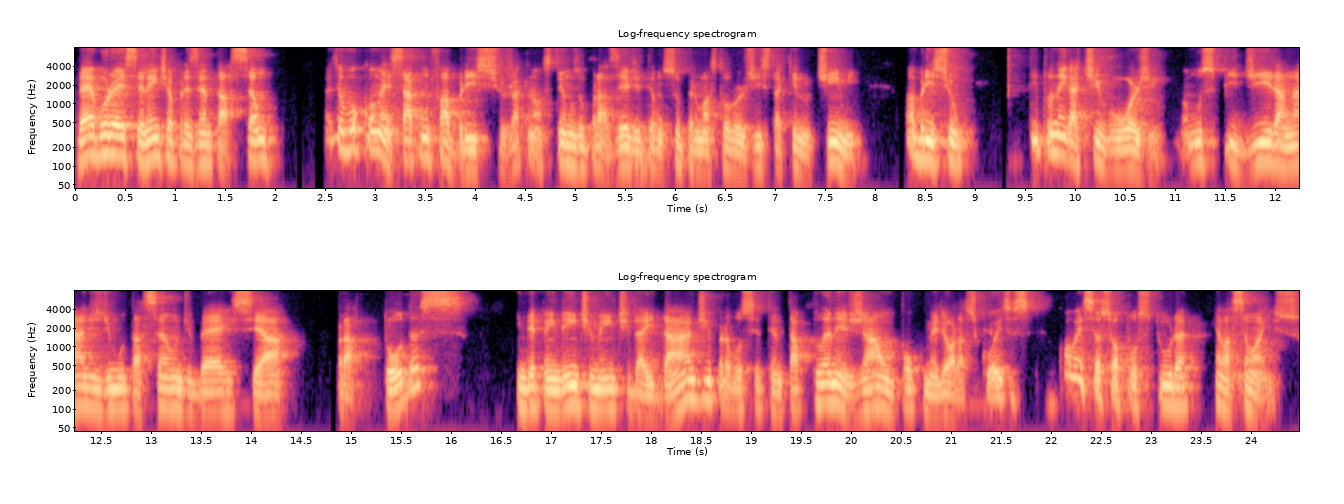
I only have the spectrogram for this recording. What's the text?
Débora, excelente apresentação. Mas eu vou começar com o Fabrício, já que nós temos o prazer de ter um super mastologista aqui no time. Fabrício, triplo negativo hoje. Vamos pedir análise de mutação de BRCA para todas, independentemente da idade, para você tentar planejar um pouco melhor as coisas. Qual vai ser a sua postura em relação a isso?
